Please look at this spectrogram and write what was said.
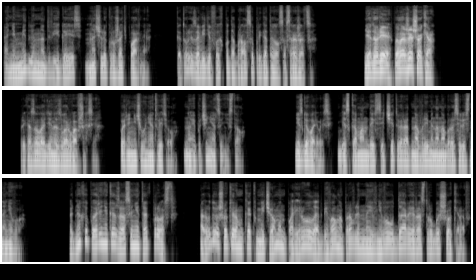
Они, медленно двигаясь, начали окружать парня, который, завидев их, подобрался, приготовился сражаться. «Не дури, положи шокер!» — приказал один из ворвавшихся. Парень ничего не ответил, но и подчиняться не стал. Не сговариваясь, без команды все четверо одновременно набросились на него. Однако парень оказался не так прост. Орудуя шокером как мечом, он парировал и отбивал направленные в него удары и раструбы шокеров.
